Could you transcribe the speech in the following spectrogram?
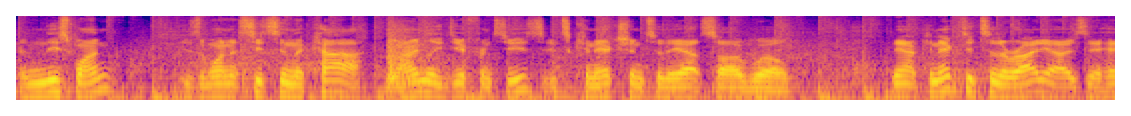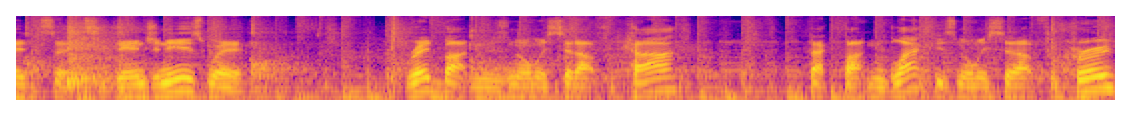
and this one is the one that sits in the car. The only difference is its connection to the outside world. Now connected to the radio is the headsets the engineers wear. Red button is normally set up for car, back button black is normally set up for crew,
